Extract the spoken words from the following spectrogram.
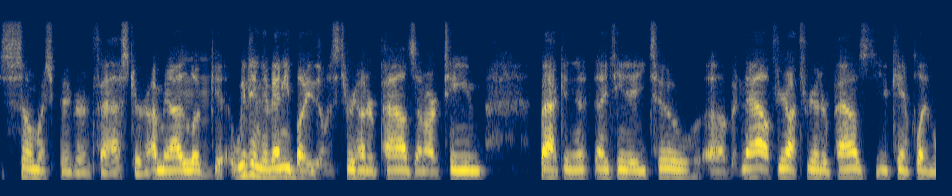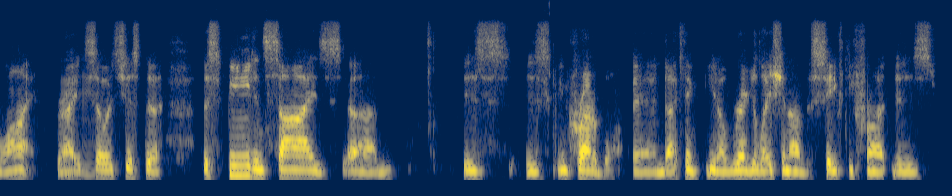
so much bigger and faster. I mean, I look, mm-hmm. at, we didn't have anybody that was 300 pounds on our team back in 1982. Uh, but now, if you're not 300 pounds, you can't play the line, right? Mm-hmm. So it's just the the speed and size um, is is incredible, and I think you know regulation on the safety front is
